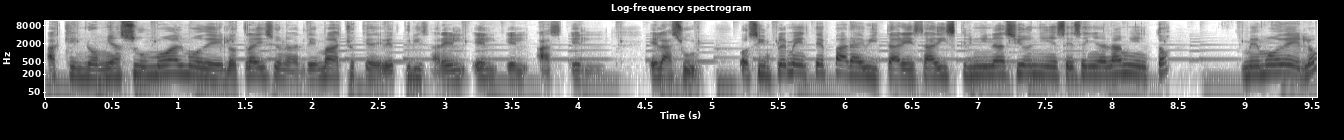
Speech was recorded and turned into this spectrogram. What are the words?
a que no me asumo al modelo tradicional de macho que debe utilizar el, el, el, el- el azul. O simplemente para evitar esa discriminación y ese señalamiento, me modelo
